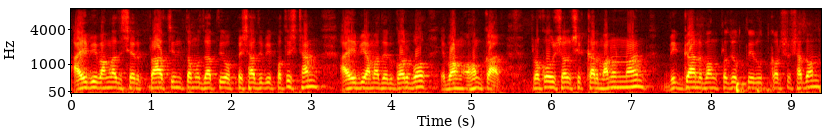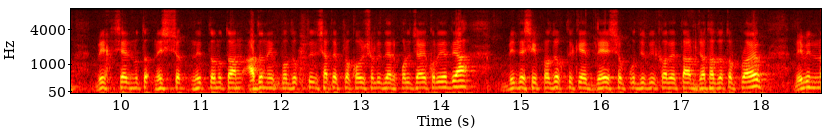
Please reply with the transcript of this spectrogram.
আইবি বাংলাদেশের প্রাচীনতম জাতীয় পেশাজীবী প্রতিষ্ঠান। আইবি আমাদের গর্ব এবং অহংকার। প্রকৌশল শিক্ষার মানোন্নয়ন, বিজ্ঞান এবং প্রযুক্তির উৎকর্ষ সাধন, বিশ্বের নিত্য নূতন আধুনিক প্রযুক্তির সাথে প্রকৌশলীদের পরিচয় করিয়ে দেওয়া বিদেশি প্রযুক্তিকে দেশ উপযোগী করে তার যথাযথ প্রয়োগ বিভিন্ন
